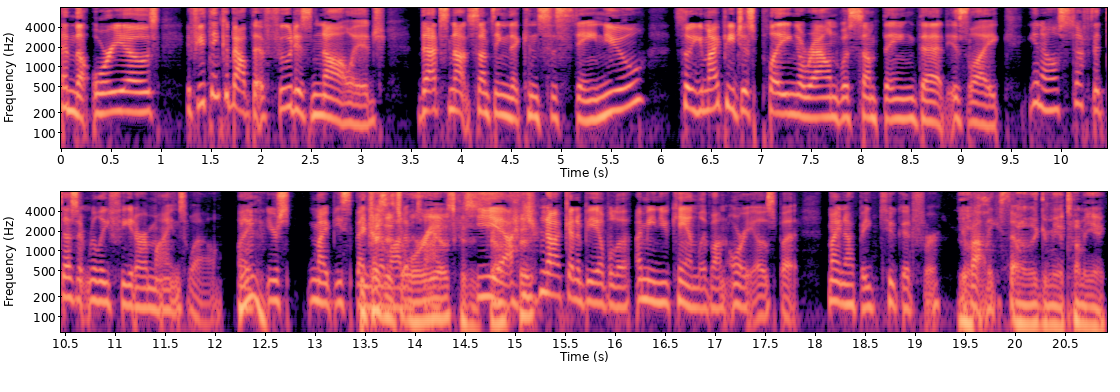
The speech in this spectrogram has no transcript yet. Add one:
and the Oreos, if you think about that food is knowledge, that's not something that can sustain you. So you might be just playing around with something that is like, you know, stuff that doesn't really feed our minds well. Like you're might be spending Because a it's lot of time- Oreos, 'cause it's junk yeah, you're not going to be able to. I mean, you can live on Oreos, but might not be too good for your Ugh, body. So uh, they give me a tummy ache.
